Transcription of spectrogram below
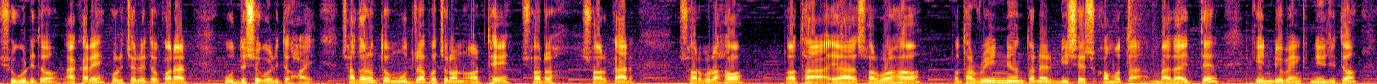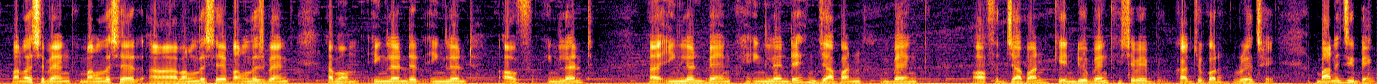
সুগঠিত আকারে পরিচালিত করার উদ্দেশ্য গঠিত হয়। সাধারণত মুদ্রা প্রচলন অর্থে সর- সরকার সরবরাহ তথা সরবরাহ তথা ঋণ নিয়ন্ত্রণের বিশেষ ক্ষমতা বা দায়িত্বের কেন্দ্রীয় ব্যাংক নিয়োজিত। বাংলাদেশে ব্যাংক, বাংলাদেশের বাংলাদেশে বাংলাদেশ ব্যাংক এবং ইংল্যান্ডের England of England England bank ইংল্যান্ডে জাপান ব্যাংক অফ জাপান কেন্দ্রীয় ব্যাংক হিসেবে কার্যকর রয়েছে। বাণিজ্যিক ব্যাংক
